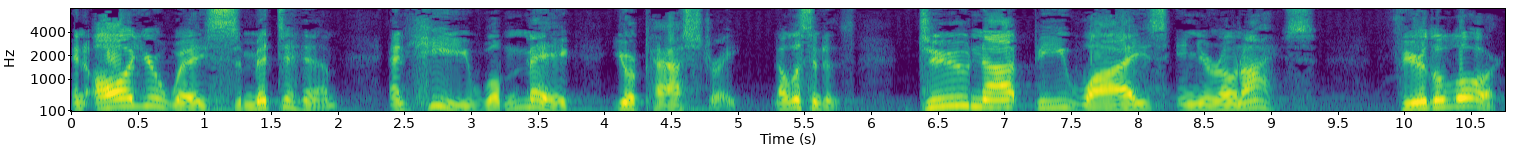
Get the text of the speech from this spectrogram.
In all your ways, submit to him, and he will make your path straight. Now, listen to this. Do not be wise in your own eyes. Fear the Lord.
